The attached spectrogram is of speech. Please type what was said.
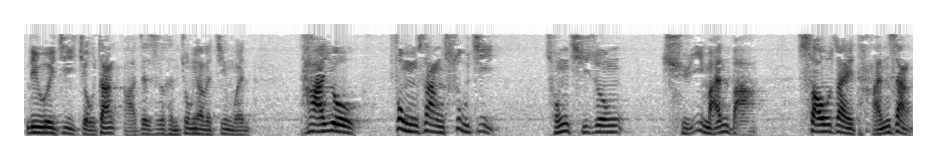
利未记九章啊，这是很重要的经文。他又。奉上素祭，从其中取一满把，烧在坛上。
